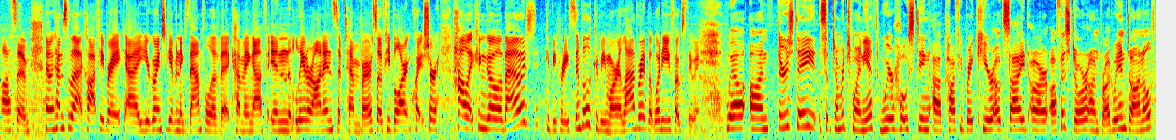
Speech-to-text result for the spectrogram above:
Awesome. Now, when it comes to that coffee break, uh, you're going to give an example of it coming up in later on in September. So if people aren't quite sure how it can go about, it could be pretty simple, it could be more elaborate, but what are you folks doing? Well, on Thursday, September 20th, we're hosting a coffee break here outside our office door on Broadway and Donald,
